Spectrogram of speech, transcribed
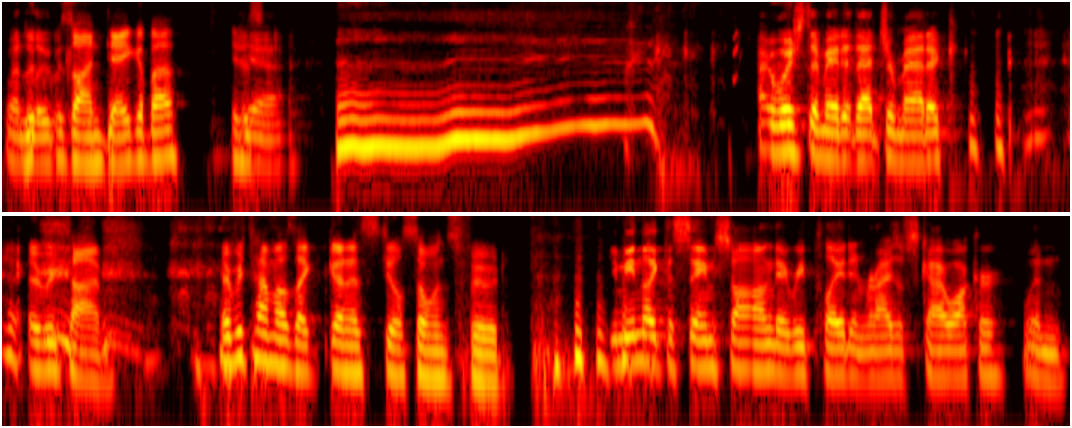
When Luke, Luke, was on Dagobah. You just, yeah. I wish they made it that dramatic. Every time. Every time I was like gonna steal someone's food. You mean like the same song they replayed in Rise of Skywalker when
